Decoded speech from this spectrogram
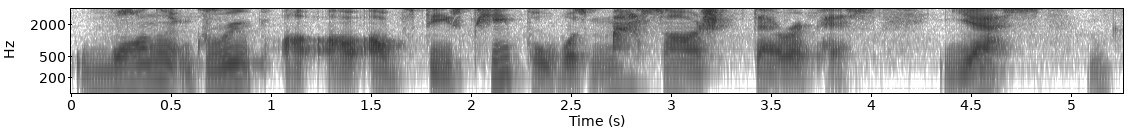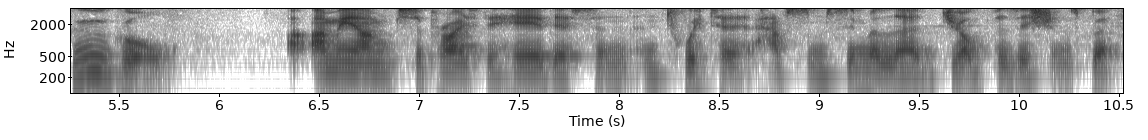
One group of these people was massage therapists. Yes, Google I mean, I'm surprised to hear this, and, and Twitter have some similar job positions, but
